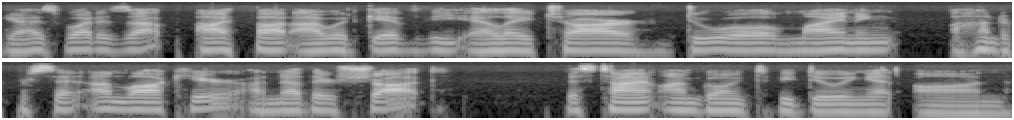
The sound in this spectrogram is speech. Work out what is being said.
guys, what is up? I thought I would give the LHR dual mining 100% unlock here another shot. This time I'm going to be doing it on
